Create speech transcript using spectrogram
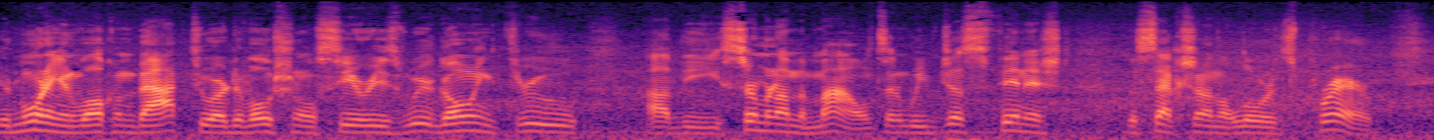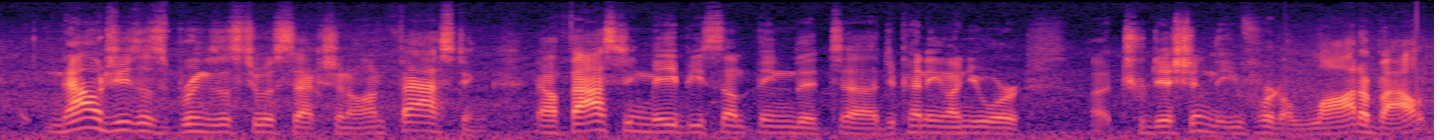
Good morning and welcome back to our devotional series. We're going through uh, the Sermon on the Mount and we've just finished the section on the Lord's Prayer. Now, Jesus brings us to a section on fasting. Now, fasting may be something that, uh, depending on your uh, tradition, that you've heard a lot about,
